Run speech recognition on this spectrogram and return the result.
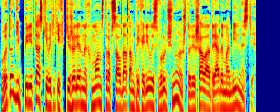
В итоге перетаскивать этих тяжеленных монстров солдатам приходилось вручную, что лишало отряды мобильности.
